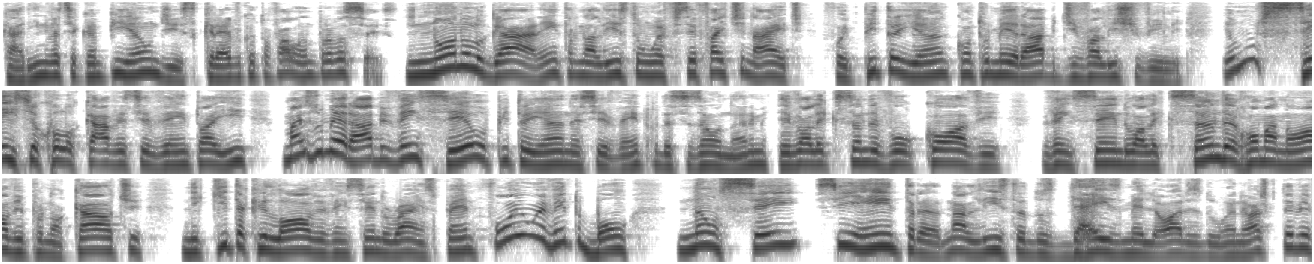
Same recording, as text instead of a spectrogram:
Karine vai ser campeão de escreve o que eu tô falando para vocês. Em nono lugar, entra na lista um UFC Fight Night. Foi Peter Yan contra o Merab de Valishvili. Eu não sei se eu colocava esse evento aí, mas o Merab venceu o Peter Yan nesse evento por decisão unânime. Teve o Alexander Volkov vencendo Alexander Romanov por nocaute, Nikita Krylov vencendo Ryan Spann. Foi um evento bom. Não sei se entra na lista dos 10 melhores do ano. Eu acho que teve,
